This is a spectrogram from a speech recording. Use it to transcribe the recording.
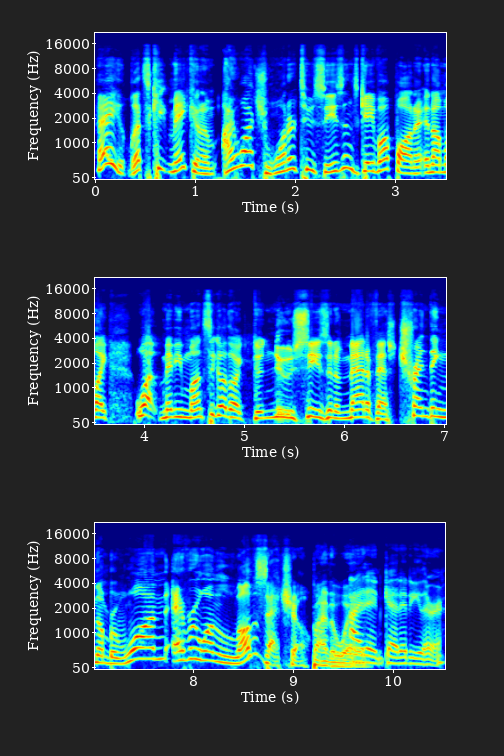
"Hey, let's keep making them." I watched one or two seasons, gave up on it, and I'm like, "What?" Maybe months ago, they're like, "The new season of Manifest, trending number one. Everyone loves that show." By the way, I didn't get it either.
